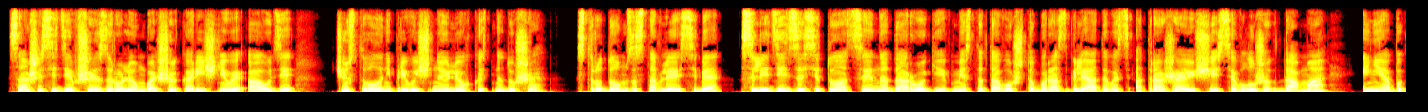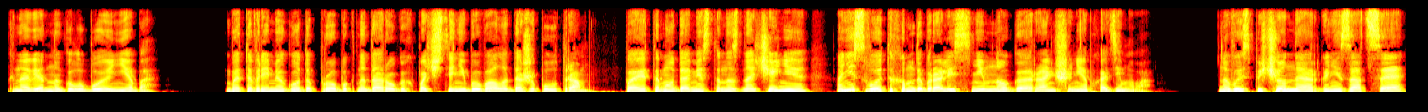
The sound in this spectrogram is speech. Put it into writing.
Саша, сидевшая за рулем большой коричневой Ауди, чувствовала непривычную легкость на душе, с трудом заставляя себя следить за ситуацией на дороге, вместо того, чтобы разглядывать отражающиеся в лужах дома и необыкновенно голубое небо. В это время года пробок на дорогах почти не бывало даже по утрам. Поэтому до места назначения они с Войтахом добрались немного раньше необходимого. Новоиспеченная организация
